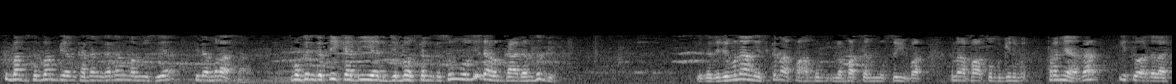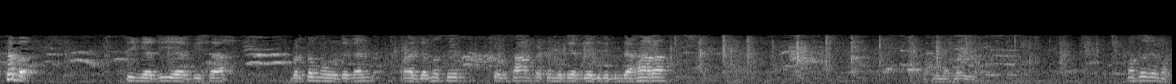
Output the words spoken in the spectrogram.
Sebab-sebab yang kadang-kadang manusia tidak merasa. Mungkin ketika dia dijebloskan ke sumur, dia dalam keadaan sedih. Bisa jadi menangis. Kenapa aku mendapatkan musibah? Kenapa aku begini? Ternyata itu adalah sebab. Sehingga dia bisa bertemu dengan Raja Mesir. Dan sampai kemudian dia jadi bendahara. Maksudnya Pak?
